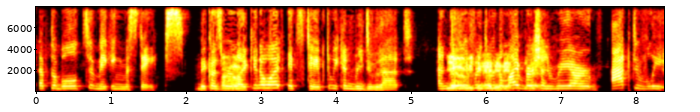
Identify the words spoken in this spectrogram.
susceptible to making mistakes because we're uh-huh. like, you know what, it's taped, we can redo that and then yeah, if we, we do the live it. version yeah. we are actively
